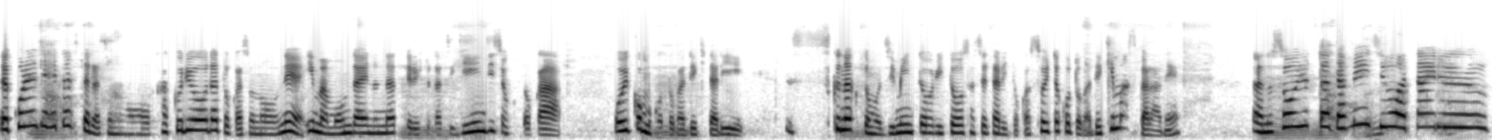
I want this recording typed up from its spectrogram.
でこれで下手したら、その、閣僚だとか、そのね、今問題になってる人たち、議員辞職とか、追い込むことができたり、少なくとも自民党を離党させたりとか、そういったことができますからね。あの、そういったダメージを与える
